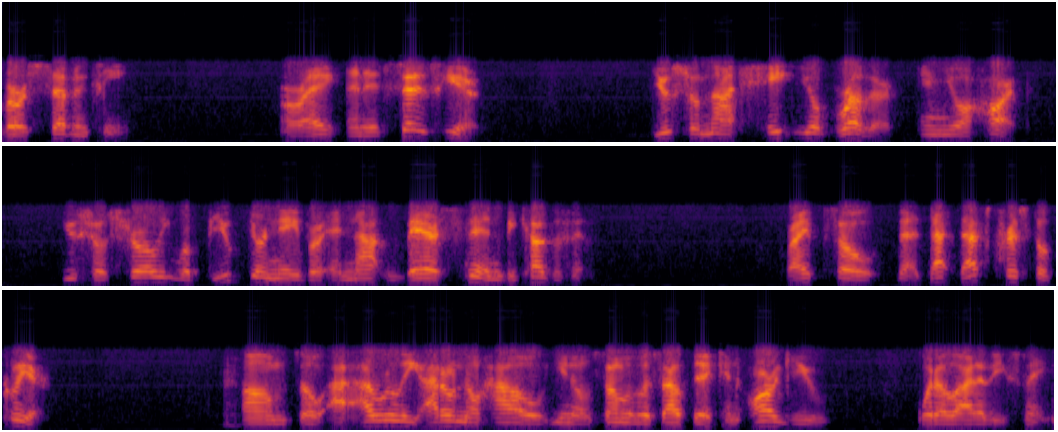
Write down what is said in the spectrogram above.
verse 17, all right, and it says here, "You shall not hate your brother in your heart. You shall surely rebuke your neighbor and not bear sin because of him." Right. So that that that's crystal clear. Um, so I, I really I don't know how you know some of us out there can argue with a lot of these things.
